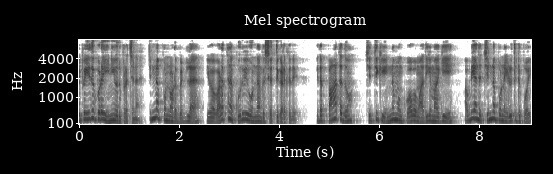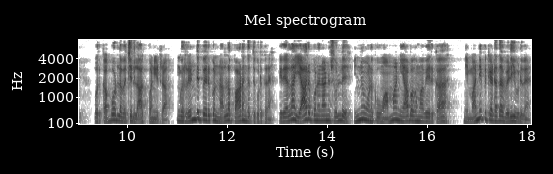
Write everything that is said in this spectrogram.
இப்போ இது கூட இனி ஒரு பிரச்சனை. சின்ன பொண்ணோட பெட்டில் இவ வளர்த்தின குருவி ஒன்று அங்கே செத்து கிடக்குது. இதை பார்த்ததும் சித்திக்கு இன்னமும் கோபம் அதிகமாகி அப்படியே அந்த சின்ன பொண்ணை இழுத்துட்டு போய் ஒரு கபோர்டில் வச்சு லாக் பண்ணிடுறா. உங்கள் ரெண்டு பேருக்கும் நல்ல பாடம் கற்றுக் கொடுக்குறேன். இதெல்லாம் யார் பண்ணுனான்னு சொல்லு. இன்னும் உனக்கு உன் அம்மா ஞாபகமாகவே இருக்கா? நீ மன்னிப்பு கேட்டால் தான் வெளியே விடுவேன்.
